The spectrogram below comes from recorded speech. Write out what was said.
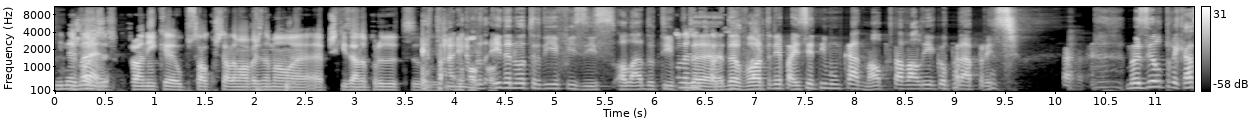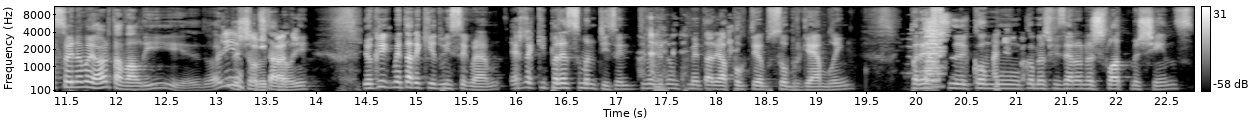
E nas Mas- lojas de eletrónica, o pessoal com os telemóveis na mão a, a pesquisar no produto. Epá, é no verdade, ainda no outro dia fiz isso ao lado do tipo gente da, faz da Vorten e senti-me um bocado mal porque estava ali a comparar preços. Mas ele por acaso foi na maior, estava ali, sou estar ali. Eu queria comentar aqui do Instagram. Esta aqui parece uma notícia. Eu Estive a ver um comentário há pouco tempo sobre gambling. Parece como, como eles fizeram nas slot machines,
